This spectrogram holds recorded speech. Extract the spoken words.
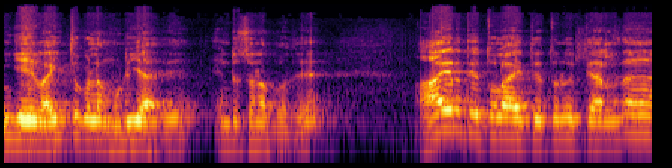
இங்கே வைத்துக்கொள்ள முடியாது என்று சொன்னபோது ஆயிரத்தி தொள்ளாயிரத்தி தொண்ணூற்றி ஆறில் தான்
